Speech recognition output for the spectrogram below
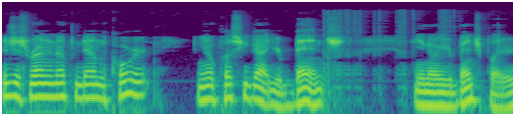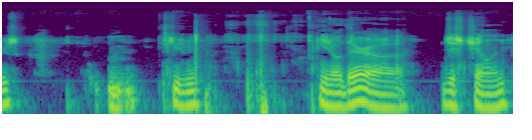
They're just running up and down the court, you know, plus you got your bench, you know, your bench players. Excuse me. You know, they're, uh, just chilling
